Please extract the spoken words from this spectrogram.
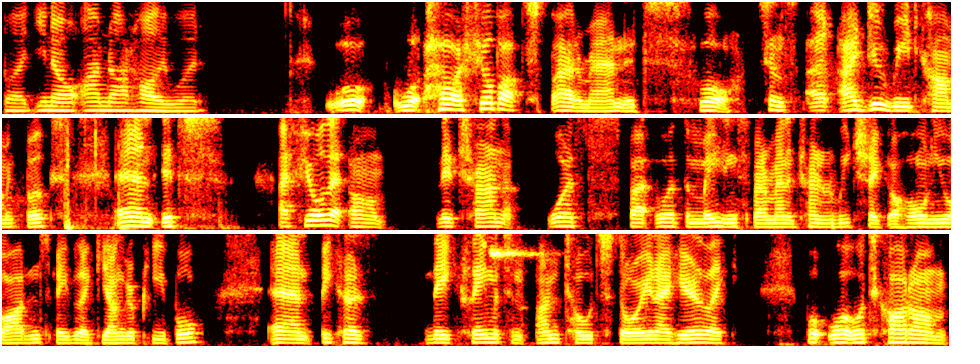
But you know, I'm not Hollywood. Well, what how I feel about Spider-Man, it's well, since I, I do read comic books, and it's I feel that um they're trying with Sp- with Amazing Spider-Man, they're trying to reach like a whole new audience, maybe like younger people, and because they claim it's an untold story, and I hear like what, what what's called um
